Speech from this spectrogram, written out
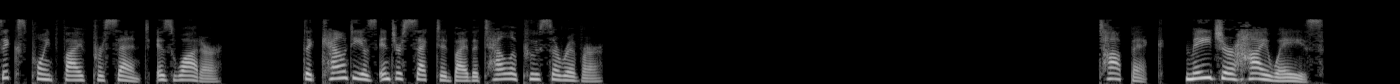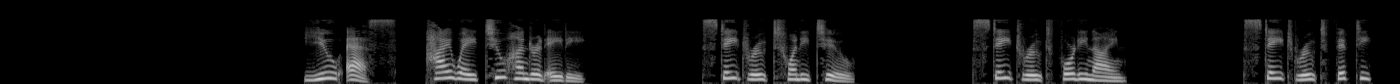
6.5% is water. The county is intersected by the Tallapoosa River. Topic: Major highways. U.S. Highway 280 State Route 22 State Route 49 State Route 50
